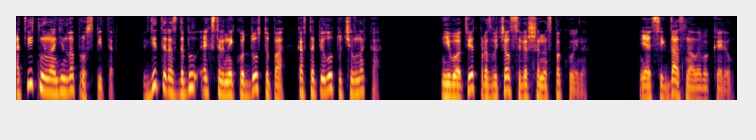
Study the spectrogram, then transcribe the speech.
Ответь мне на один вопрос, Питер. Где ты раздобыл экстренный код доступа к автопилоту челнока? Его ответ прозвучал совершенно спокойно. Я всегда знал его, Кэрил.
